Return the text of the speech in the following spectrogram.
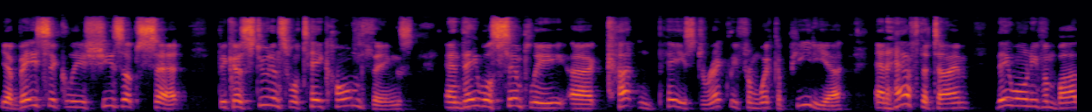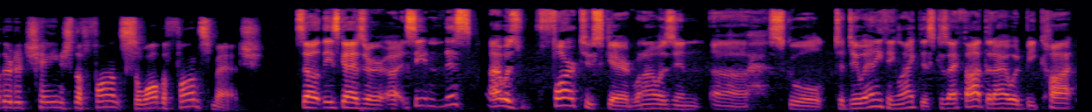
yeah. Basically, she's upset because students will take home things and they will simply uh, cut and paste directly from Wikipedia, and half the time they won't even bother to change the fonts so all the fonts match. So these guys are uh, see this. I was far too scared when I was in uh, school to do anything like this because I thought that I would be caught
